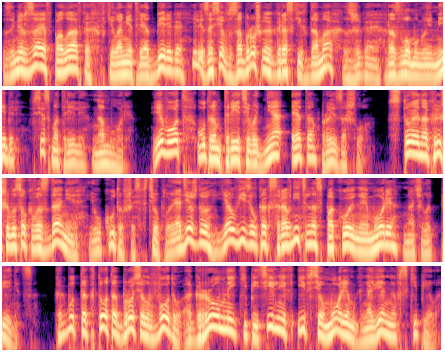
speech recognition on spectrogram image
Замерзая в палатках в километре от берега или засев в заброшенных городских домах, сжигая разломанную мебель, все смотрели на море. И вот утром третьего дня это произошло. Стоя на крыше высокого здания и укутавшись в теплую одежду, я увидел, как сравнительно спокойное море начало пениться. Как будто кто-то бросил в воду огромный кипятильник, и все море мгновенно вскипело.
